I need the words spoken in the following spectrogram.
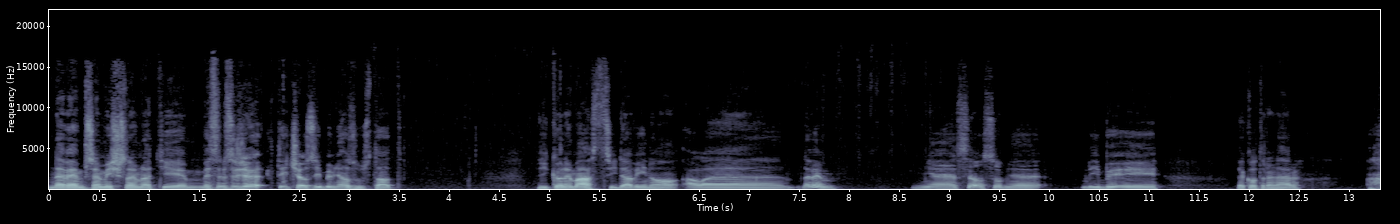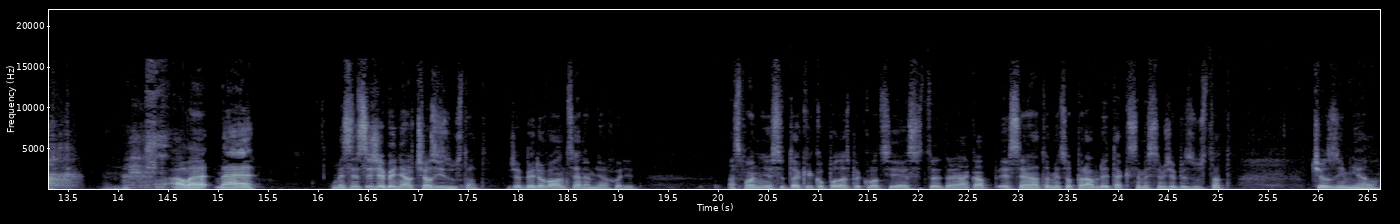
Nevím, přemýšlím nad tím. Myslím si, že ty Chelsea by měl zůstat. Výkony má střídavý, no, ale nevím. Mně se osobně líbí i jako trenér. ale ne. Myslím si, že by měl v Chelsea zůstat. Že by do Valencie neměl chodit. Aspoň jestli to tak jako podle spekulací je, jestli to je teda nějaká, jestli je na tom něco pravdy, tak si myslím, že by zůstat v Chelsea měl.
